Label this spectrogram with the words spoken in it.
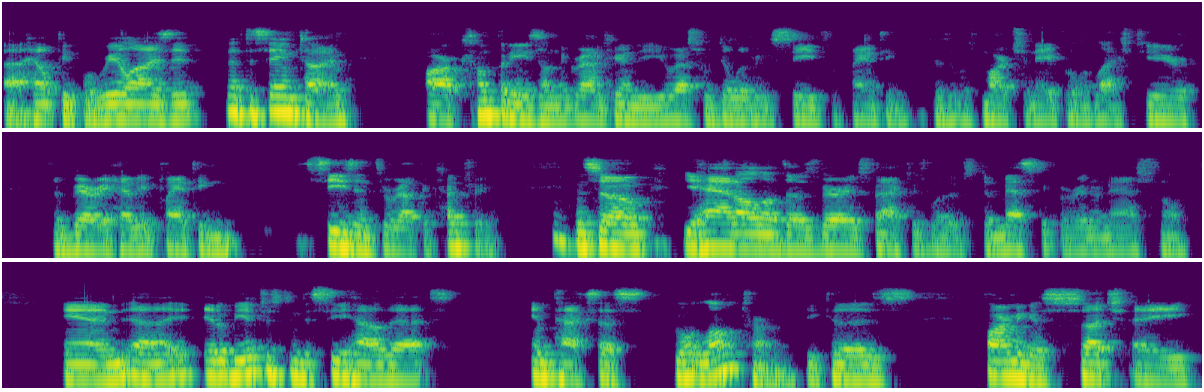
uh, help people realize it and at the same time our companies on the ground here in the US were delivering seed for planting because it was March and April of last year. It's a very heavy planting season throughout the country. Mm-hmm. And so you had all of those various factors, whether it's domestic or international. And uh, it, will be interesting to see how that impacts us long term because farming is such a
